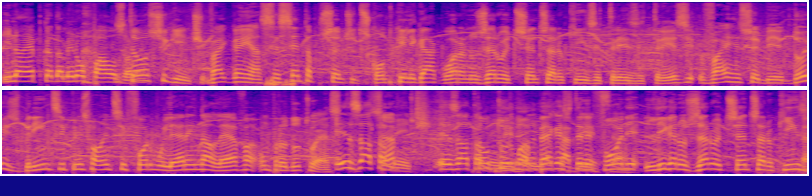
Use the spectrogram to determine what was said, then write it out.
e na época da menopausa. Então é né? o seguinte, vai ganhar 60% de desconto. Quem ligar agora no 0800 015 1313 vai receber dois brindes e principalmente se for mulher ainda leva um produto extra. Exatamente, certo? exatamente. Então turma, Levanta pega esse telefone, liga no 0800 015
